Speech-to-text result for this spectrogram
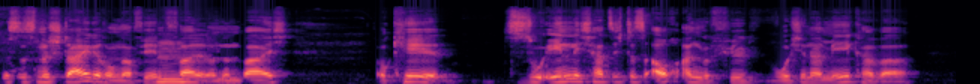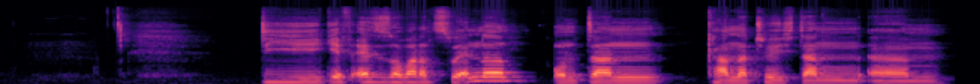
Das ist eine Steigerung auf jeden mhm. Fall. Und dann war ich, okay, so ähnlich hat sich das auch angefühlt, wo ich in Amerika war. Die GFL-Saison war dann zu Ende und dann kam natürlich dann ähm,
